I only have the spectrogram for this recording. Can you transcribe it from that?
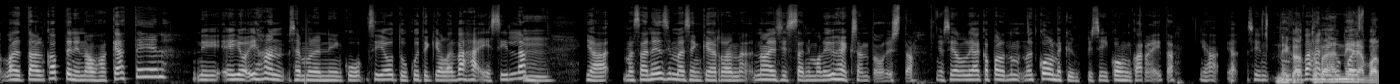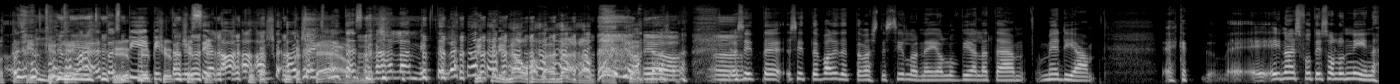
laitetaan kapteeninauha käteen, niin ei ole ihan semmoinen, niin kuin, se joutuu kuitenkin olla vähän esillä. Mm. Ja mä sain ensimmäisen kerran naisissa, niin mä olin 19. Ja siellä oli aika paljon noita kolmekymppisiä konkareita. Ja, ja siinä Ne katsoi vähän niin kuin, nenävartta että- pitkin. Niin, että olisi piipittänyt hyp, siellä. Kukas- kukas Anteeksi, nyt tästä nyt? vähän lämmittelen. Nyt meni nauha vähän väärään paikkaan. Joo. Ja sitten, sitten valitettavasti silloin ei ollut vielä tämä media, ehkä ei, naisfutis ollut niin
